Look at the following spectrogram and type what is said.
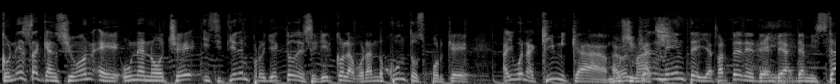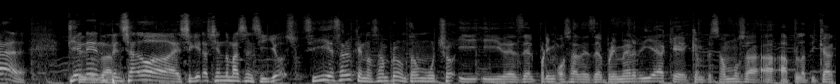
con esta canción, eh, Una Noche? Y si tienen proyecto de seguir colaborando juntos, porque hay buena química musicalmente y aparte de, de- de- de amistad. ¿Tienen pensado seguir haciendo más sencillos? Sí, es algo que nos han preguntado mucho y, y desde el prim- o sea, desde el primer día que, que empezamos a, platicar,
